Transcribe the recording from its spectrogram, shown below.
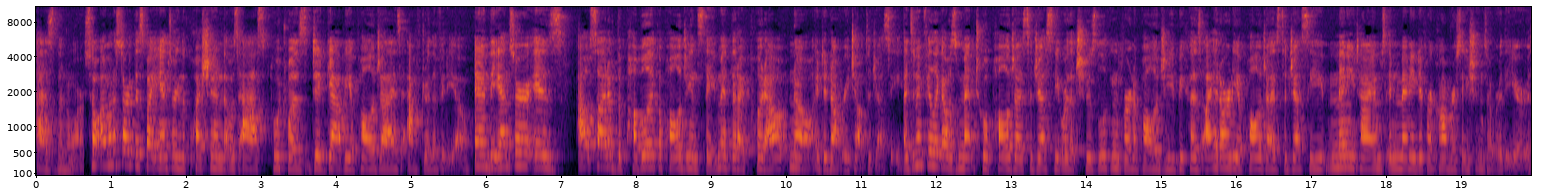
as the norm. So I want to start this by answering the question that was asked, which was, did Gabbie apologize after the video? And the answer is outside of the public apology and statement that I put out, no, I did not reach out to Jessi. I didn't feel like I was meant to apologize to Jessi or that she was looking for an apology because I had already apologized to Jessi many times in many different conversations over the years.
